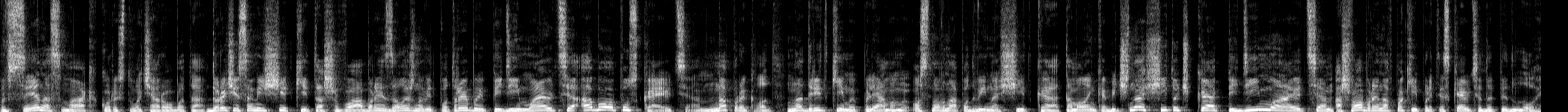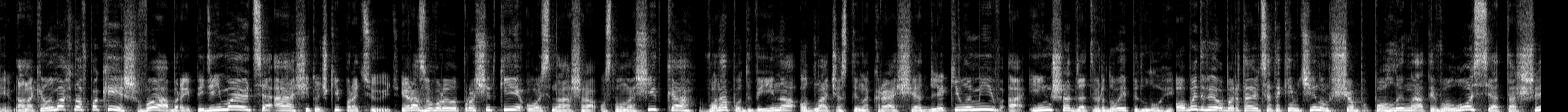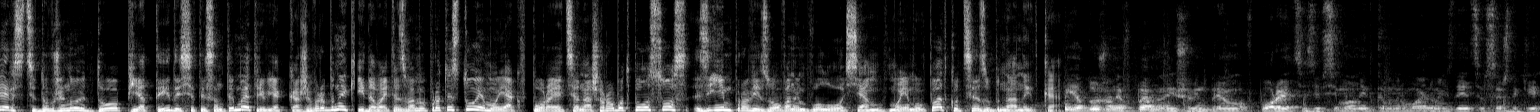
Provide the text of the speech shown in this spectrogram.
Все на смак користувача робота. До речі, самі щітки та швабри залежно від потреби підіймаються або опускаються. Наприклад, над рідкими плямами основна подвійна щітка та маленька бічна щіточка підіймаються, а швабри навпаки притискаються до підлоги. А на килимах навпаки швабри підіймаються, а щіточки працюють. І раз говорили про щітки, ось наша основна щітка. Вона подвійна, одна частина краща для килимів, а інша для твердої підлоги. Обидві обертаються таким чином, щоб поглинати волосся та шерсть довжиною до 50 сантиметрів, як каже виробник. І давайте з вами протестуємо, як впорається наш робот-пилосос з імпровізованим волоссям. В моєму випадку це зубна нитка. Я дуже не впевнений, що він прям впорається зі всіма нитками нормально. Мені здається, все ж таки,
